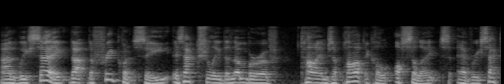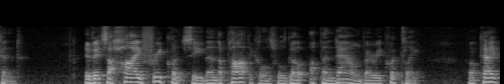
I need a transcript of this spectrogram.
And we say that the frequency is actually the number of times a particle oscillates every second. If it's a high frequency, then the particles will go up and down very quickly. Okay,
